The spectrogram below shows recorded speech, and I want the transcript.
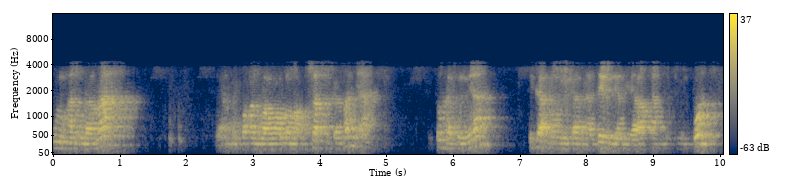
puluhan ulama yang merupakan ulama-ulama besar segalanya itu hasilnya tidak memberikan hasil yang diharapkan pun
